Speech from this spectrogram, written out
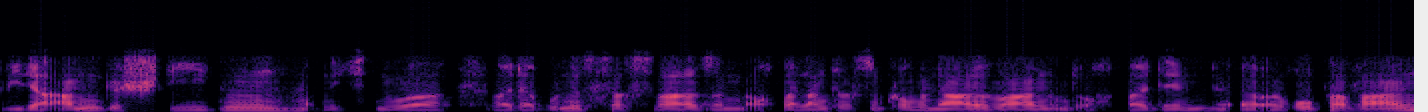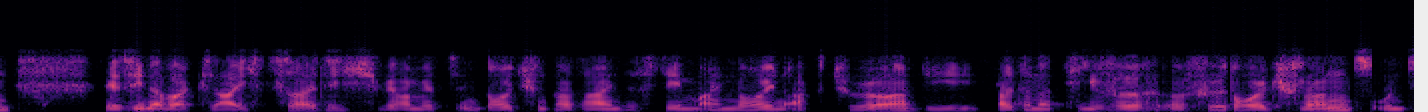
wieder angestiegen, nicht nur bei der Bundestagswahl, sondern auch bei Landtags- und Kommunalwahlen und auch bei den äh, Europawahlen. Wir sehen aber gleichzeitig, wir haben jetzt im deutschen Parteiensystem einen neuen Akteur, die Alternative äh, für Deutschland, und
